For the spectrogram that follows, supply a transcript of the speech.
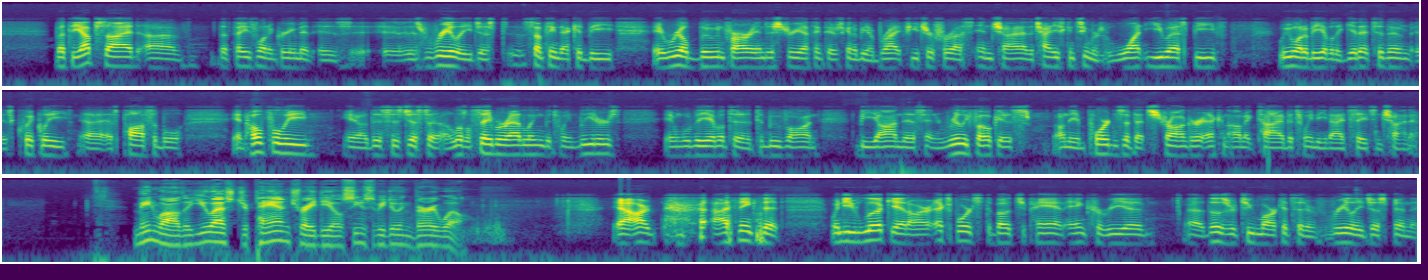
But the upside of the phase one agreement is is really just something that could be a real boon for our industry. I think there's going to be a bright future for us in China. The Chinese consumers want U.S. beef. We want to be able to get it to them as quickly uh, as possible, and hopefully, you know, this is just a, a little saber rattling between leaders, and we'll be able to to move on beyond this and really focus on the importance of that stronger economic tie between the United States and China. Meanwhile, the U.S. Japan trade deal seems to be doing very well. Yeah, our, I think that when you look at our exports to both Japan and Korea, uh, those are two markets that have really just been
